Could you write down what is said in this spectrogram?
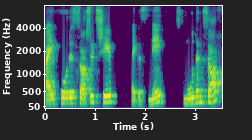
Type 4 is sausage shaped like a snake, smooth and soft.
